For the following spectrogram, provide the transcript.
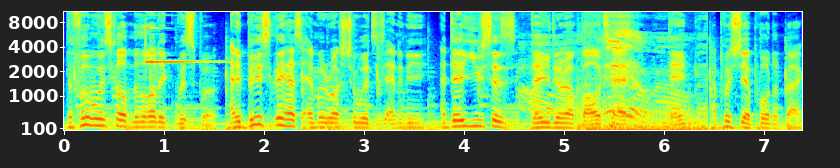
The film is called Melodic Whisper, and it basically has Enmu rush towards his enemy, and they uses Deidara Maotan Ding and push the opponent back.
